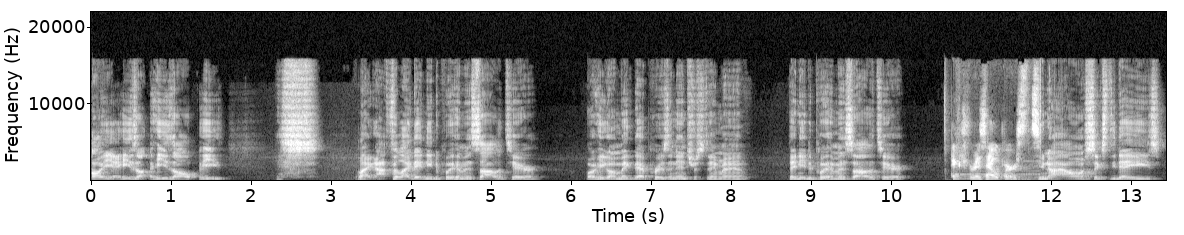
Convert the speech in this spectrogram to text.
Oh yeah, he's all he's all he like I feel like they need to put him in solitaire or he gonna make that prison interesting, man. They need to put him in solitaire. For his outbursts. You know how on 60 days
